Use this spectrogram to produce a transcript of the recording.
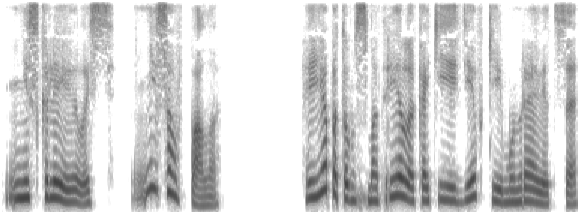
не склеилось, не совпало. Я потом смотрела, какие девки ему нравятся.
